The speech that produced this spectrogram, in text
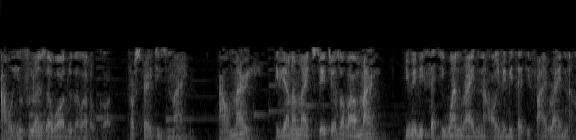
I will influence the world with the word of God. Prosperity is mine. I'll marry. If you are not married, say to yourself, I'll marry. You may be 31 right now, or you may be 35 right now,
